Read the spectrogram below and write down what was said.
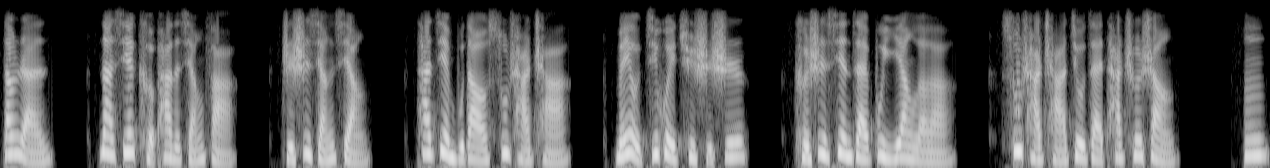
当然，那些可怕的想法只是想想，他见不到苏茶茶，没有机会去实施。可是现在不一样了啦，苏茶茶就在他车上。嗯，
